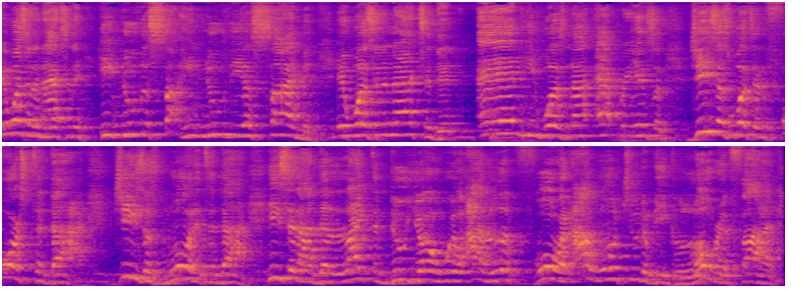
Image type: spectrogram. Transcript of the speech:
It wasn't an accident. He knew the he knew the assignment. It wasn't an accident, and he was not apprehensive. Jesus wasn't forced to die. Jesus wanted to die. He said, I delight to do your will. I look forward. I want you to be glorified.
